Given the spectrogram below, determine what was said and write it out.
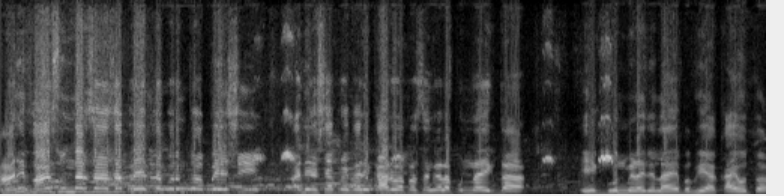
आणि फार सुंदरसा असा प्रयत्न परंतु अपयशी आणि अशा प्रकारे कारवापा संघाला पुन्हा एकदा एक गुण मिळालेला आहे. बघूया काय होतं.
